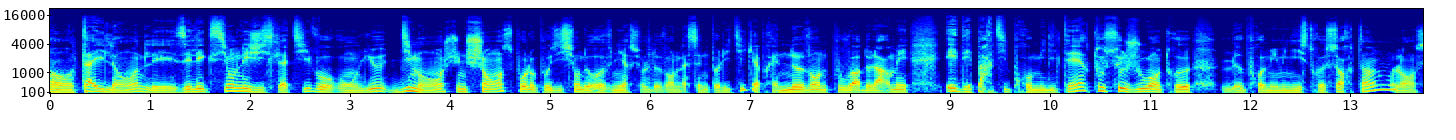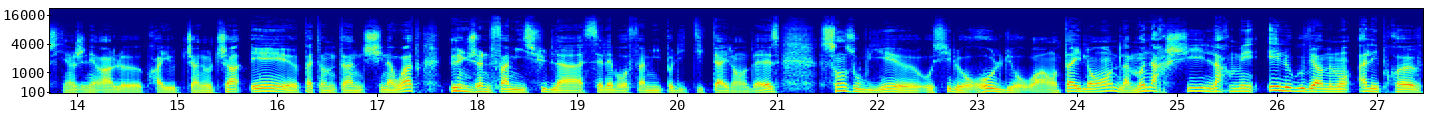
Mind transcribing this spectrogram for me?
En Thaïlande, les élections législatives auront lieu dimanche. Une chance pour l'opposition de revenir sur le devant de la scène politique après neuf ans de pouvoir de l'armée et des partis pro-militaires. Tout se joue entre le premier ministre sortant, l'ancien général Prayut Chan-o-cha, et Patantan Shinawatra, une jeune femme issue de la célèbre famille politique thaïlandaise, sans oublier euh, aussi le rôle du roi. En Thaïlande, la monarchie, l'armée et le gouvernement à l'épreuve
